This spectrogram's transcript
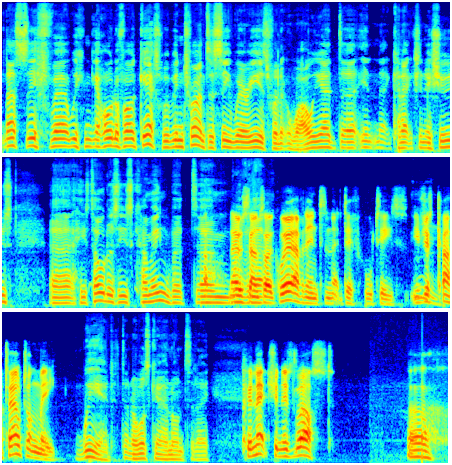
that's if uh, we can get hold of our guest. We've been trying to see where he is for a little while. He had uh, internet connection issues. Uh, he's told us he's coming, but um, No, whether sounds that- like we're having internet difficulties. You've just cut out on me. weird. Don't know what's going on today. Connection is lost. Oh,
